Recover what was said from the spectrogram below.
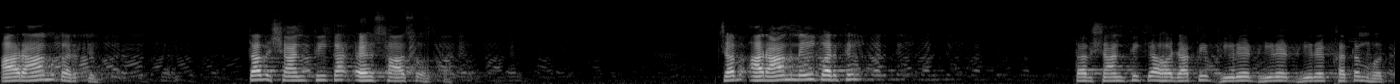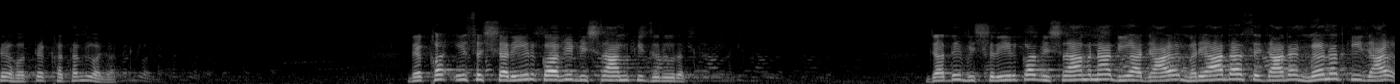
आराम करते, तब शांति का एहसास होता है। जब आराम नहीं करते, तब शांति क्या हो जाती? धीरे धीरे धीरे खत्म होते होते खत्म ही हो जाती। देखो, इस शरीर को भी विश्राम की ज़रूरत है। यदि शरीर को विश्राम ना दिया जाए, मर्यादा से ज़्यादा मेहनत की जाए,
